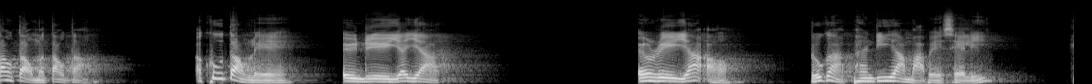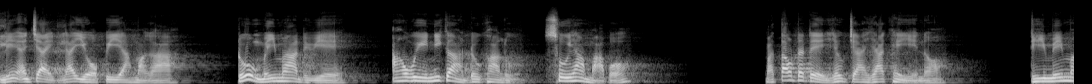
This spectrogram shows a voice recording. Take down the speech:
တောက်တောက်မတောက်တောက်အခုတောက်လေအင်ဒီရရအင်ရီရအောင်တို့ကဖန်တီးရမှာပဲဆယ်လီ လင်းအကြိုက်လိုက်ရောပေးရမှာကတို့မိမတွေရဲ့အာဝေနိကဒုက္ခလို့ဆိုရမှာပေါ့မတောက်တတ်တဲ့ယောက်ျားရခဲ့ရင်တော့ဒီမိန်းမ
